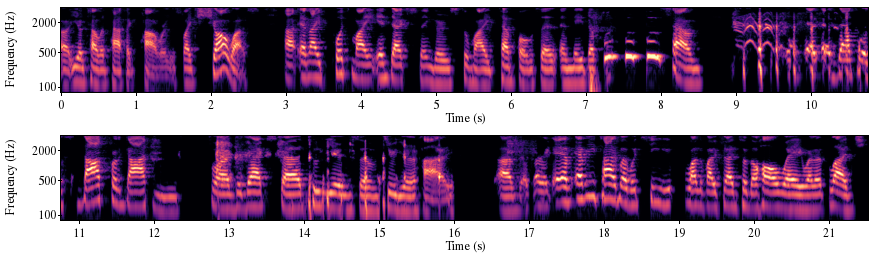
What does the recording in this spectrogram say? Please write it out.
uh, your telepathic powers? Like, show us." Uh, and I put my index fingers to my temples and, and made a boop boop boop sound. And, and, and that was not forgotten for the next uh, two years of junior high. Um, like every time I would see one of my friends in the hallway when at lunch,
